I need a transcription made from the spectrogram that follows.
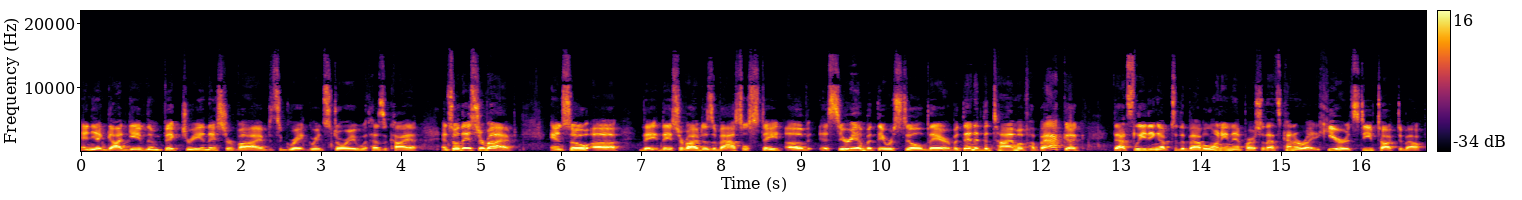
and yet God gave them victory and they survived. It's a great, great story with Hezekiah. And so they survived. And so uh, they, they survived as a vassal state of Assyria, but they were still there. But then at the time of Habakkuk, that's leading up to the Babylonian Empire. So that's kind of right here, as Steve talked about,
